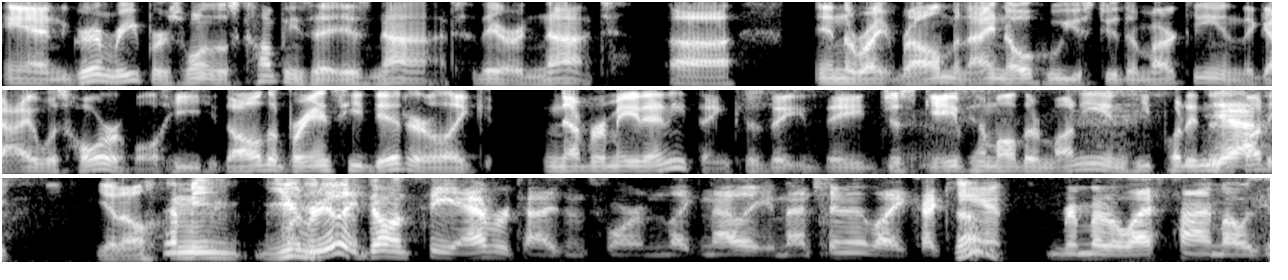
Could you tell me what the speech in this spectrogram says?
And Grim Reaper is one of those companies that is not. They are not. Uh, in the right realm, and I know who used to do their marketing, and the guy was horrible. He all the brands he did are like never made anything because they they just gave him all their money and he put in his Yeah. buddies. You know, I mean, you Funny really shit. don't see advertisements for him. Like now that you mention it, like I can't remember the last time I was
